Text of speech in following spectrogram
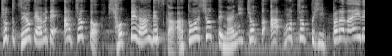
ちょっと強くやめてあちょっとしょって何ですか？後はしょって何？ちょっとあもうちょっと引っ張らないで！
